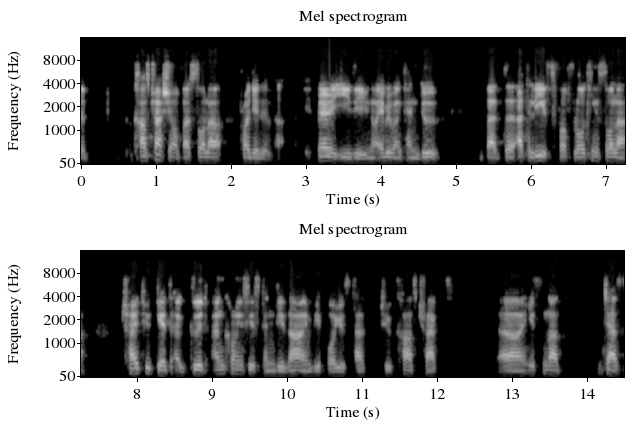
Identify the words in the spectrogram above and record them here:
the construction of a solar project is very easy, you know, everyone can do. But uh, at least for floating solar, try to get a good anchoring system design before you start to construct. Uh, it's not just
